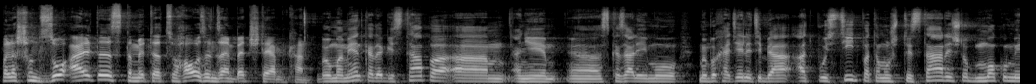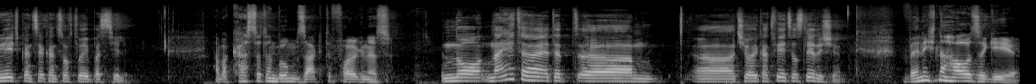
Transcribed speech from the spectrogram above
weil er schon so alt ist, damit er zu Hause in seinem Bett sterben kann. Был момент, когда гестапо, э, они э, сказали ему, мы бы хотели тебя отпустить, потому что ты старый, чтобы мог умереть в конце концов в твоей постели. Aber Kastertenboom sagte folgendes. Но на это этот э, э, человек ответил следующее. Wenn ich nach Hause gehe,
